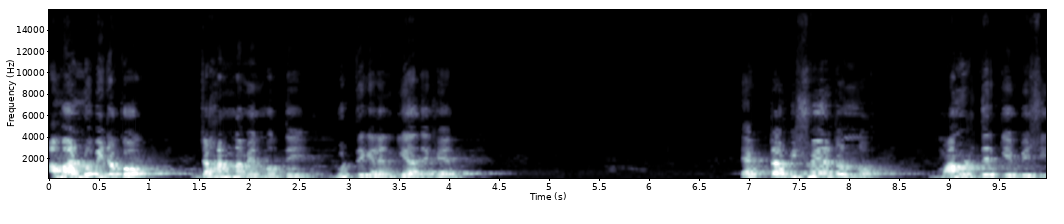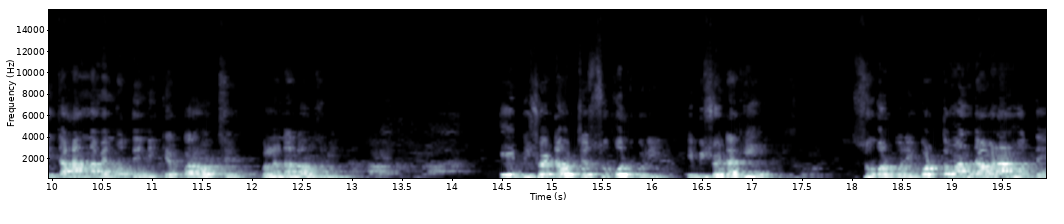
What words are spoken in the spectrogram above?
আমার নবী যখন জাহান্নামের মধ্যে ঘুরতে গেলেন, গিয়া দেখেন, একটা বিষয়ের জন্য মানুষদেরকে বেশি জাহান্নামের মধ্যে নিক্ষেপ করা হচ্ছে। বলেন না এই বিষয়টা হচ্ছে সুকলকুলি। এই বিষয়টা কি? সুকলকুলি। বর্তমান জামানার মধ্যে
